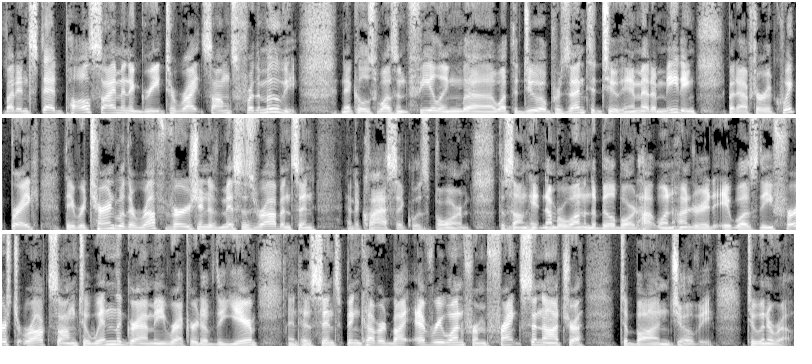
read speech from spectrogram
but instead Paul Simon agreed to write songs for the movie. Nichols wasn't feeling uh, what the duo presented to him at a meeting, but after a quick break, they returned with a rough version of Mrs. Robinson, and a classic was born. The song hit number one on the Billboard Hot 100. It was the first rock song to win the Grammy Record of the Year and has since been covered by everyone from Frank Sinatra to Bon Jovi. Two in a row.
